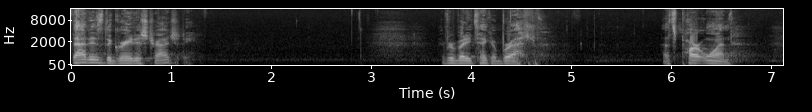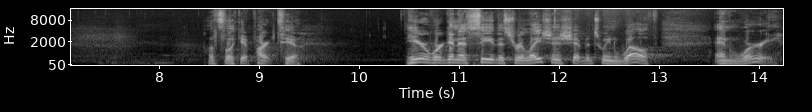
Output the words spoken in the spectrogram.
That is the greatest tragedy. Everybody take a breath. That's part one. Let's look at part two. Here we're going to see this relationship between wealth and worry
